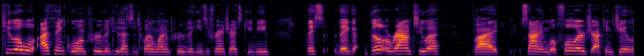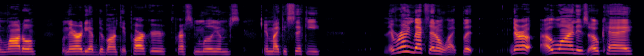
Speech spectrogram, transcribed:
Tua I think will improve in 2021 and prove that he's a franchise QB. They they built around Tua by signing Will Fuller, drafting Jaylen Waddle when they already have DeVante Parker, Preston Williams, and Mike Gesicki. The running backs I don't like, but their O line is okay,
